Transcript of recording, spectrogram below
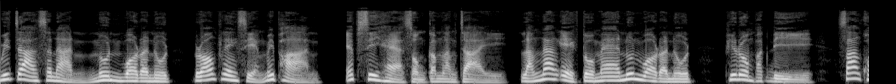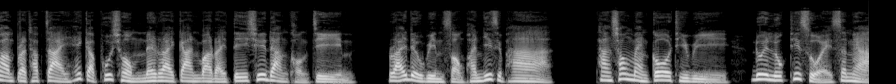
วิจารณ์สนั่นนุ่นวรนุชร้องเพลงเสียงไม่ผ่าน FC แห่ส่งกำลังใจ หลังนางเอกตัวแม่นุ่นวรนุชพิรมพักดี สร้างความประทับใจให้กับผู้ชมในรายการวาไรตี้ชื่อดังของจีนไรเดอร์วิน 2025 ทางช่องแมงโก้ทีวีด้วยลุคที่สวยสง่า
